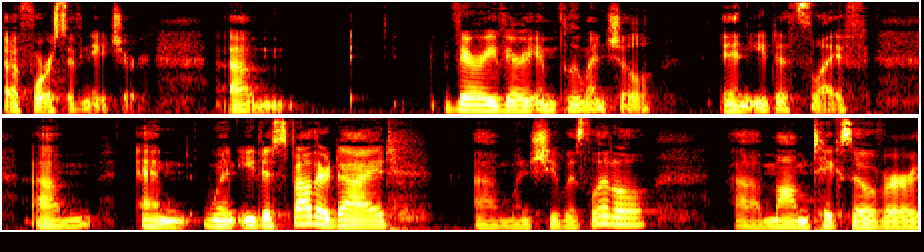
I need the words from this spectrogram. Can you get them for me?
a force of nature. Um, very, very influential in Edith's life. Um, and when Edith's father died, um, when she was little, uh, mom takes over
